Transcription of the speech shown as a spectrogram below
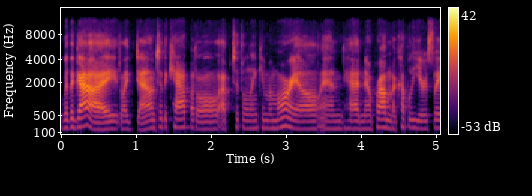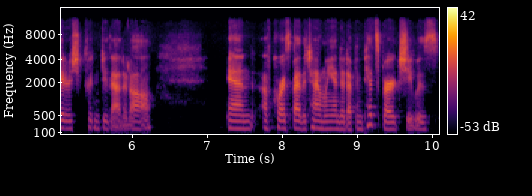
with a guy like down to the Capitol up to the Lincoln Memorial and had no problem. A couple of years later, she couldn't do that at all. And of course, by the time we ended up in Pittsburgh, she was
